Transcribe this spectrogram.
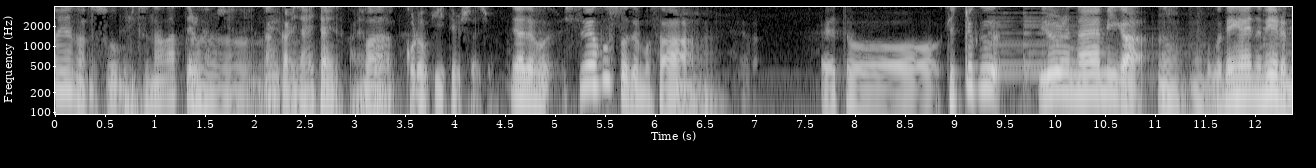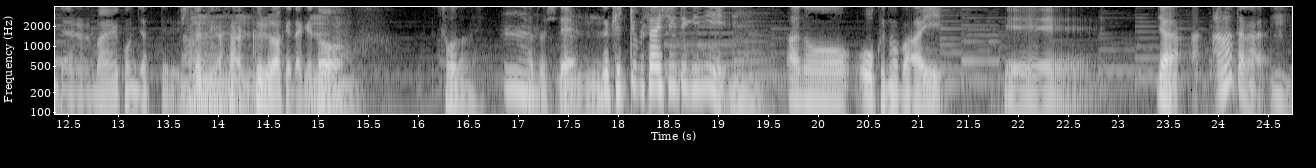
ういうのとすごく繋がってるかもしれないね。なんかになりたいんですかね、まあこれを聞いてる人たちは。いやでも、失恋ホストでもさ、えっ、と、結局、いろいろ悩みが、うんうん。恋愛の迷路みたいなのに迷い込んじゃってる人たちがさ、うん来るわけだけど、うん相談うん者として、うんうんで結局最終的に、うん。あの多くの場合、えー、じゃああ、あなたがうん。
